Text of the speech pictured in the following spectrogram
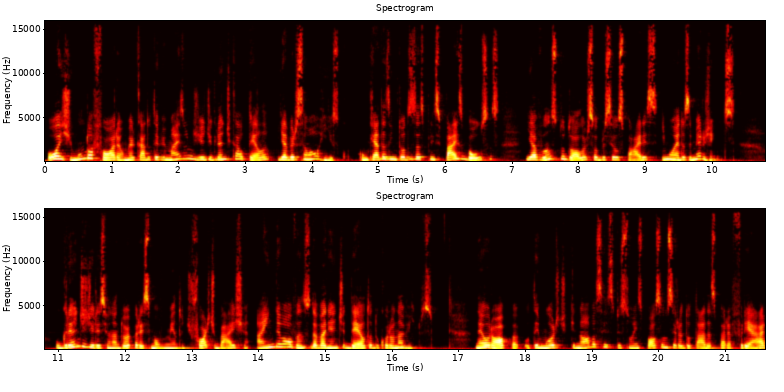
Hoje, mundo afora, o mercado teve mais um dia de grande cautela e aversão ao risco, com quedas em todas as principais bolsas e avanço do dólar sobre seus pares e moedas emergentes. O grande direcionador para esse movimento de forte baixa ainda é o avanço da variante Delta do coronavírus. Na Europa, o temor de que novas restrições possam ser adotadas para frear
